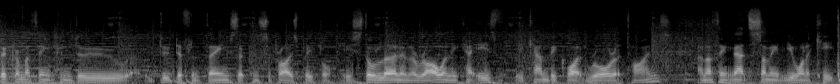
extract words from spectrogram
Vikram, I think, can do do different things that can surprise people. He's still learning the role, and he can, he can be quite raw at times. And I think that's something that you want to keep.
